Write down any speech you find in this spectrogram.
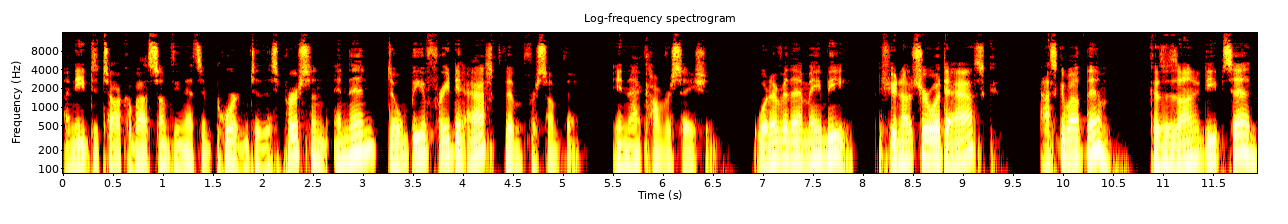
I need to talk about something that's important to this person, and then don't be afraid to ask them for something in that conversation, whatever that may be. If you're not sure what to ask, ask about them. Because as Anudeep said,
